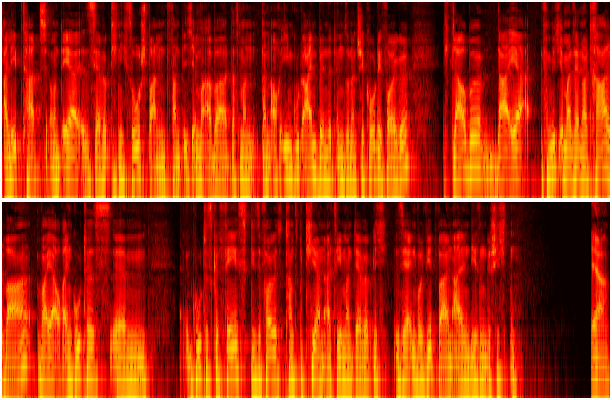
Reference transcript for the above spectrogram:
erlebt hat. Und er ist ja wirklich nicht so spannend, fand ich immer. Aber dass man dann auch ihn gut einbindet in so eine Chakotay-Folge, ich glaube, da er für mich immer sehr neutral war, war er auch ein gutes, ähm, gutes Gefäß, diese Folge zu transportieren, als jemand, der wirklich sehr involviert war in allen diesen Geschichten. Ja.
